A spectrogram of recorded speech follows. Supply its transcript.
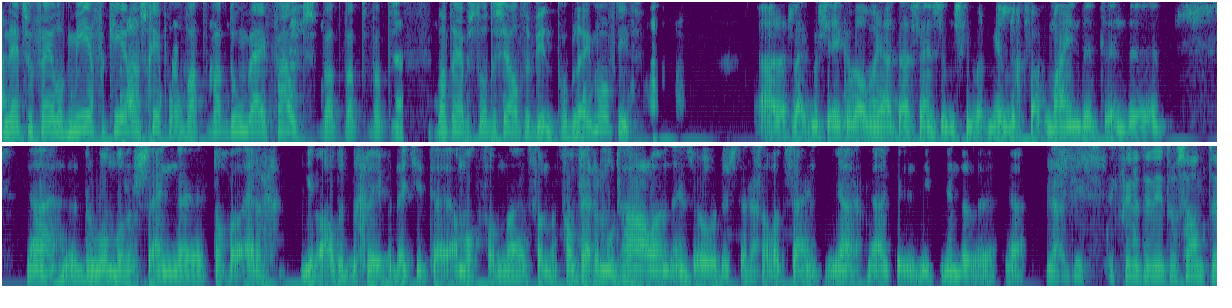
net zoveel of meer verkeer dan Schiphol. Wat, wat doen wij fout? Wat, wat, wat. Want dan hebben ze toch dezelfde windproblemen, of niet? Ja, dat lijkt me zeker wel. Maar ja, daar zijn ze misschien wat meer luchtvaart-minded. En de, ja, de Londeners zijn uh, toch wel erg... Die hebben altijd begrepen dat je het uh, allemaal van, uh, van, van verder moet halen en zo. Dus dat ja. zal het zijn. Ja, ja. ja. ik weet het niet minder... ja, ja dit, ik vind het een interessante...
